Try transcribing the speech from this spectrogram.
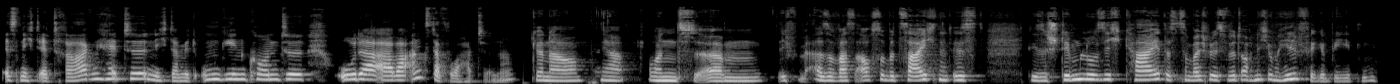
es nicht ertragen hätte, nicht damit umgehen konnte oder aber Angst davor hatte. Ne? Genau, ja. Und ähm, ich, also was auch so bezeichnet ist, diese Stimmlosigkeit, ist zum Beispiel, es wird auch nicht um Hilfe gebeten.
